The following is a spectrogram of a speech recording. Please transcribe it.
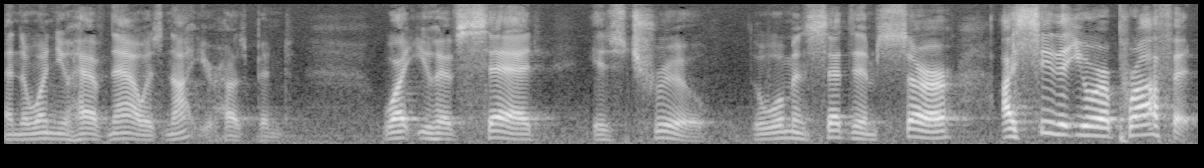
and the one you have now is not your husband. What you have said is true. The woman said to him, Sir, I see that you are a prophet.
